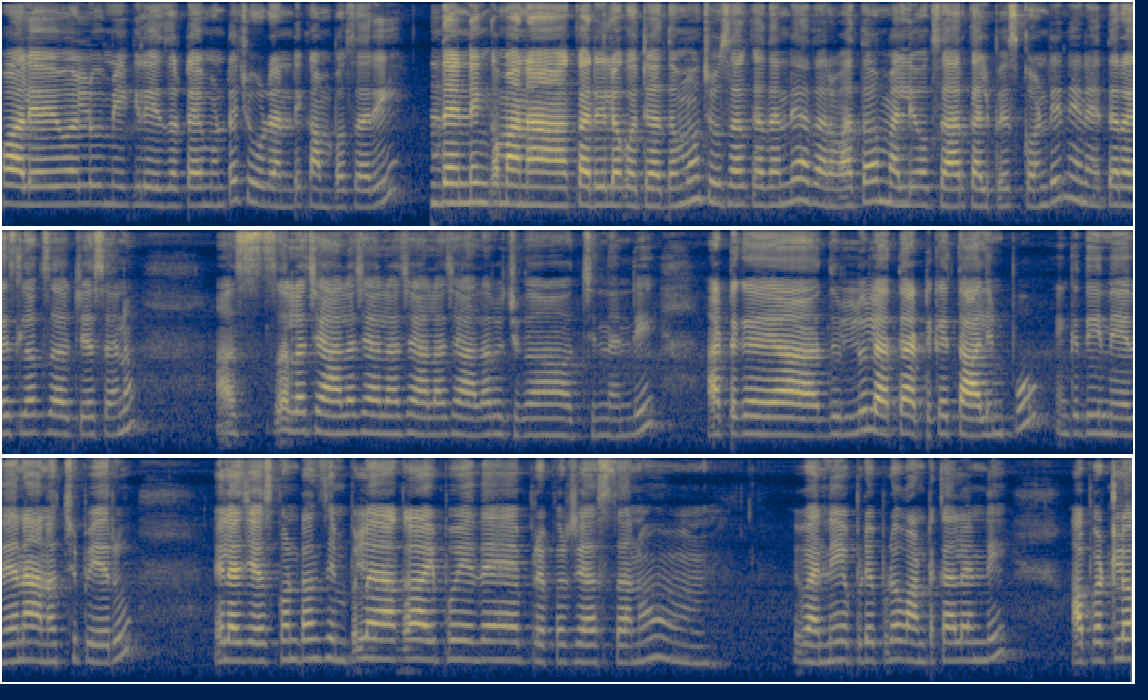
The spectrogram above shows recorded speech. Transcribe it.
ఫాలో అయ్యే వాళ్ళు మీకు లేజర్ టైం ఉంటే చూడండి కంపల్సరీ. అండి ఇంకా మన కర్రీలోకి వచ్చేద్దాము. చూసారు కదండి ఆ తర్వాత మళ్ళీ ఒకసారి కలిపేసుకోండి. నేనైతే రైస్లోకి సర్వ్ చేశాను. అస్సలు చాలా చాలా చాలా చాలా రుచిగా వచ్చిందండి. అట్టకాయ దుళ్ళు లేకపోతే అట్టకాయ తాలింపు. ఇంక దీన్ని ఏదైనా అనొచ్చు పేరు. ఇలా చేసుకుంటాం సింపుల్గా అయిపోయేదే ప్రిఫర్ చేస్తాను. ఇవన్నీ ఎప్పుడెప్పుడో వంటకాలండి. అప్పట్లో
